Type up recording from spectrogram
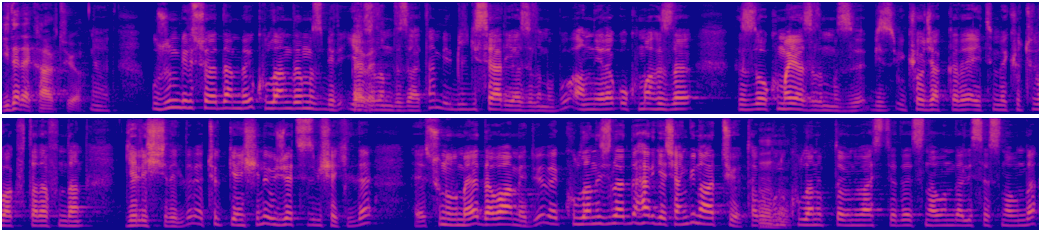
giderek artıyor. Evet. Uzun bir süreden beri kullandığımız bir yazılımdı zaten. Bir bilgisayar yazılımı bu. Anlayarak okuma hızlı hızlı okuma yazılımımızı biz Ülke Ocakları Eğitim ve Kültür Vakfı tarafından geliştirildi ve Türk gençliğine ücretsiz bir şekilde e, sunulmaya devam ediyor ve kullanıcılar da her geçen gün artıyor. Tabii bunu kullanıp da üniversitede sınavında, lise sınavında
